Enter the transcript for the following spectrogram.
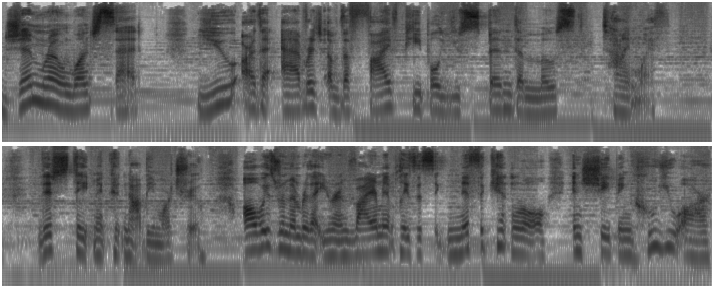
Jim Rohn once said, You are the average of the five people you spend the most time with. This statement could not be more true. Always remember that your environment plays a significant role in shaping who you are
